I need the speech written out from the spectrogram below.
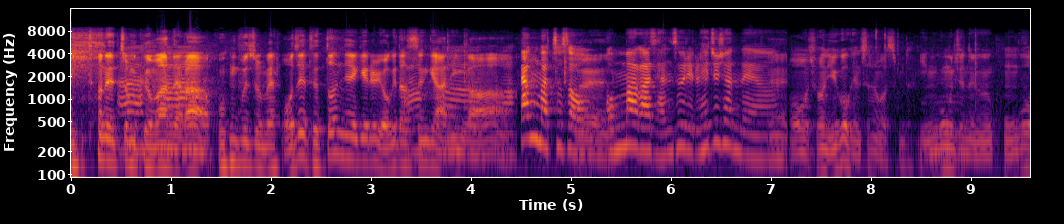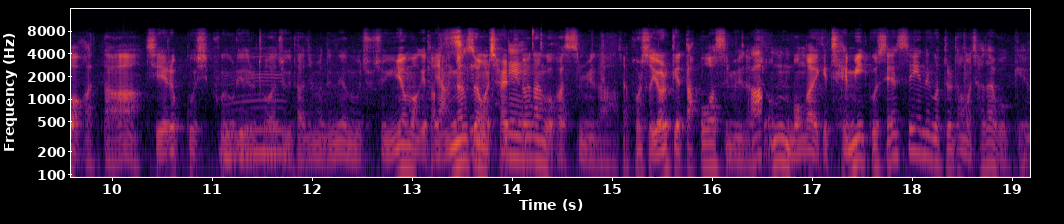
인터넷 좀 아하. 그만해라 공부 좀 해. 어제 듣던 얘기를 여기다 쓴 게 아하. 아닌가. 딱 맞춰서 네. 엄마가 잔소리를 해주셨네요. 네. 어, 전 이거 괜찮은 것 같습니다. 인공지능은 공부와 같다. 지혜롭고 싶은 우리들을 음. 도와주기도 하지만 능력은 출중 위험하게 양면성을 잘 네. 표현한 것 같습니다. 자, 벌써 10개 딱 뽑았습니다. 아. 좀 뭔가 이렇게 재미있고 센스 있는 것들도 한번 찾아볼게요.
